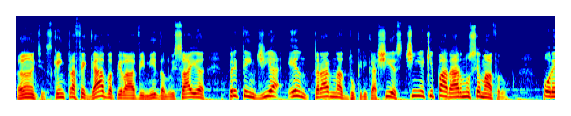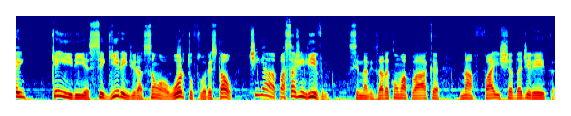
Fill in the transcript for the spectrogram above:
Antes, quem trafegava pela Avenida Luiz Saia pretendia entrar na Duque de Caxias tinha que parar no semáforo. Porém, quem iria seguir em direção ao Horto Florestal tinha passagem livre, sinalizada com uma placa na faixa da direita.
